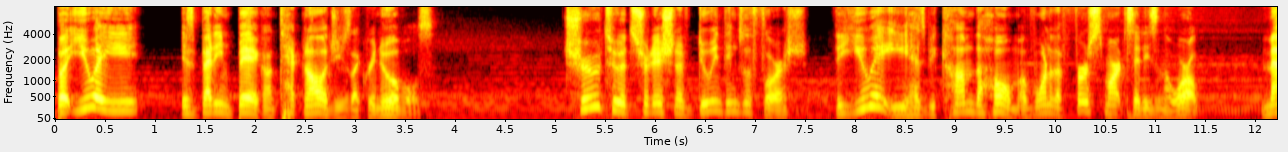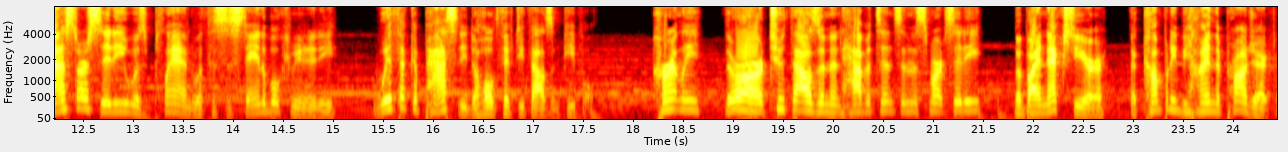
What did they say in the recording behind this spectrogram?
But UAE is betting big on technologies like renewables, True to its tradition of doing things with flourish, the UAE has become the home of one of the first smart cities in the world. Masdar City was planned with a sustainable community with a capacity to hold 50,000 people. Currently, there are 2,000 inhabitants in the smart city, but by next year, the company behind the project,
